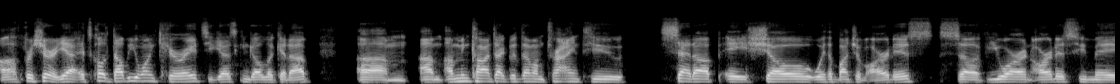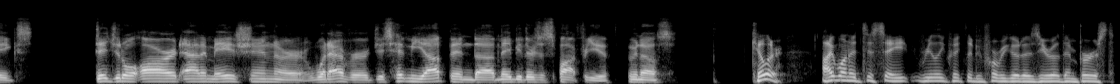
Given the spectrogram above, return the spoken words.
Uh, for sure, yeah, it's called W1 Curates. You guys can go look it up. Um, I'm I'm in contact with them. I'm trying to set up a show with a bunch of artists. So if you are an artist who makes digital art, animation, or whatever, just hit me up and uh, maybe there's a spot for you. Who knows? Killer. I wanted to say really quickly before we go to zero, then burst.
